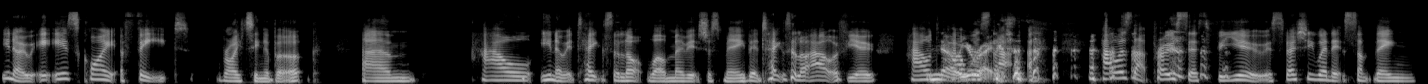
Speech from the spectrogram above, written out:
you know, it is quite a feat writing a book. Um, how, you know, it takes a lot. Well, maybe it's just me, but it takes a lot out of you how, no, how was right. that? how was that process for you, especially when it's something,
